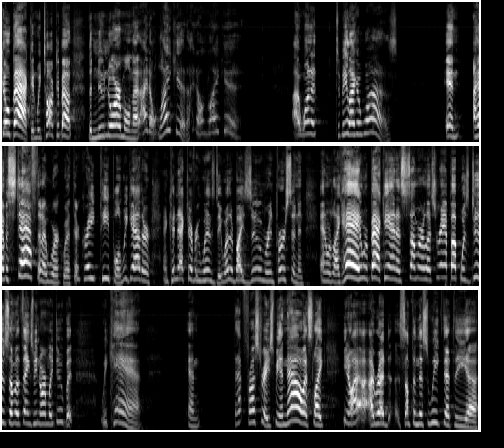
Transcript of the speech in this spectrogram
go back. And we talked about the new normal and that. I don't like it. I don't like it. I want it to be like it was. And I have a staff that I work with. They're great people, and we gather and connect every Wednesday, whether by Zoom or in person. And, and we're like, hey, we're back in. It's summer. Let's ramp up. Let's do some of the things we normally do, but we can't. And that frustrates me. And now it's like, you know, I, I read something this week that the uh,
